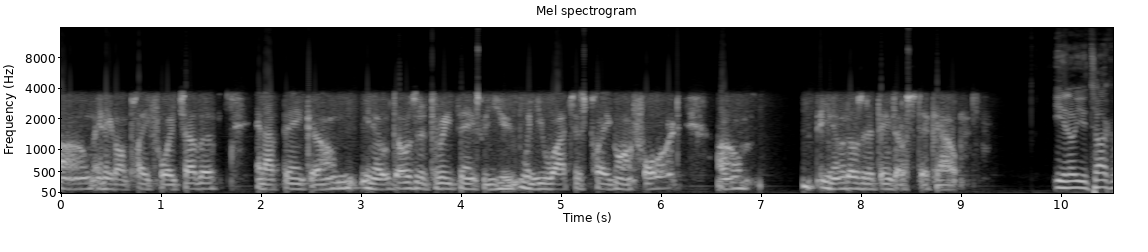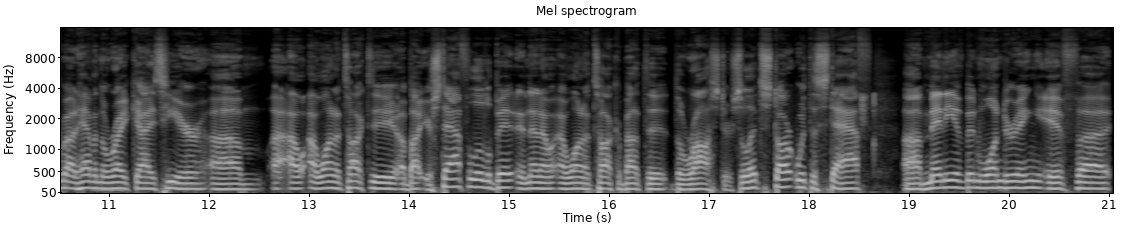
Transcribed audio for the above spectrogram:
Um, and they're gonna play for each other, and I think um, you know those are the three things when you when you watch us play going forward. Um, you know, those are the things that'll stick out. You know, you talk about having the right guys here. Um, I, I want to talk to you about your staff a little bit, and then I, I want to talk about the the roster. So let's start with the staff. Uh, many have been wondering if uh,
